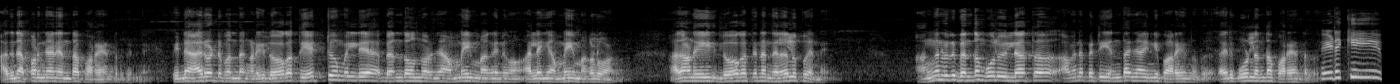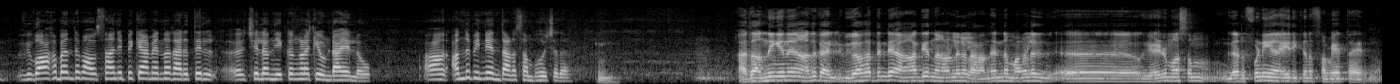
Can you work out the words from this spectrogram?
അതിനപ്പുറം ഞാൻ എന്താ പറയേണ്ടത് പിന്നെ? പിന്നെ ആരുമായിട്ട് ബന്ധങ്ങൾ ഈ ലോകത്ത് ഏറ്റവും വലിയ ബന്ധം എന്ന് പറഞ്ഞാൽ അമ്മയും മകനും അല്ലെങ്കിൽ അമ്മയും മകളുമാണ്. അതാണ് ഈ ലോകത്തിന്റെ നിലനിൽപ്പ് തന്നെ. അങ്ങനെ ഒരു ബന്ധം പോലും ഇല്ലാത്ത അവനെ പറ്റി എന്താ ഞാൻ ഇനി പറയുന്നത്? അതിന് കൂടുതൽ എന്താ പറയേണ്ടത്? ഇടയ്ക്ക് ഈ വിവാഹബന്ധം അവസാനിപ്പിക്കാം എന്ന തരത്തിൽ ചില നീക്കങ്ങളൊക്കെ ഉണ്ടായല്ലോ. അന്ന് പിന്നെ എന്താണ് സംഭവിച്ചത്. അത് അന്നിങ്ങനെ അത് വിവാഹത്തിന്റെ ആദ്യ നാളുകളാണ്. അന്ന് എന്റെ മകൾ ഏഴുമാസം ഏഴ് മാസം ഗർഭിണിയായിരിക്കുന്ന സമയത്തായിരുന്നു.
